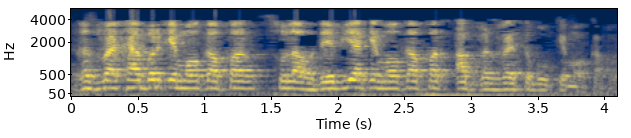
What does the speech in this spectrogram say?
غزوہ خیبر کے موقع پر، صلح حدیبیہ کے موقع پر، اب غزوہ تبوک کے موقع پر۔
